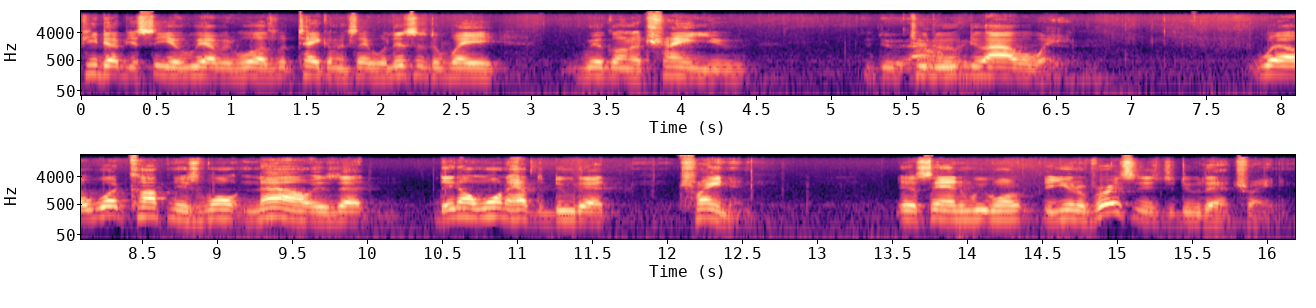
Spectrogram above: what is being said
PwC or whoever it was would take them and say, well, this is the way we're going to train you to do, to do, do our way. Well, what companies want now is that they don't want to have to do that training. They're saying we want the universities to do that training.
